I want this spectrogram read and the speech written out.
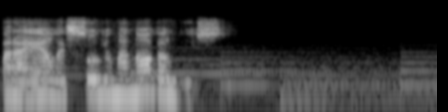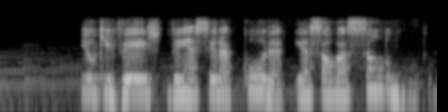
para elas sob uma nova luz. e o que vês vem a ser a cura e a salvação do mundo.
